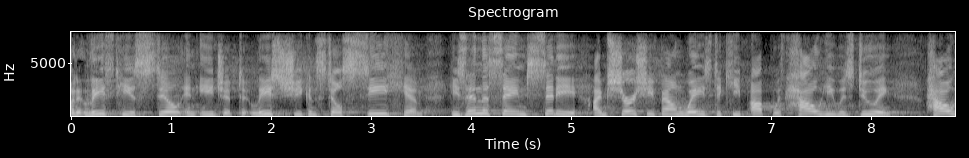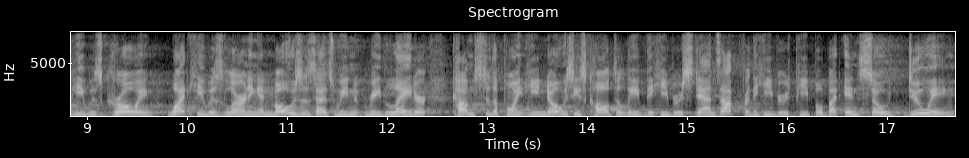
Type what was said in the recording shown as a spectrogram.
But at least he is still in Egypt. At least she can still see him. He's in the same city. I'm sure she found ways to keep up with how he was doing. how he was growing, what he was learning. And Moses, as we read later, comes to the point he knows he's called to leave the Hebrews, stands up for the Hebrew people, but in so doing,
